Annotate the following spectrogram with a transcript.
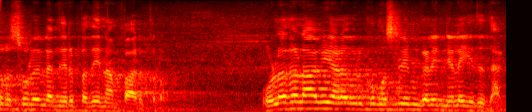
ஒரு சூழல் அங்கே இருப்பதை நாம் பார்க்கிறோம். உலகளாவிய அளவிற்கு முஸ்லீம்களின் நிலை இதுதான்.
